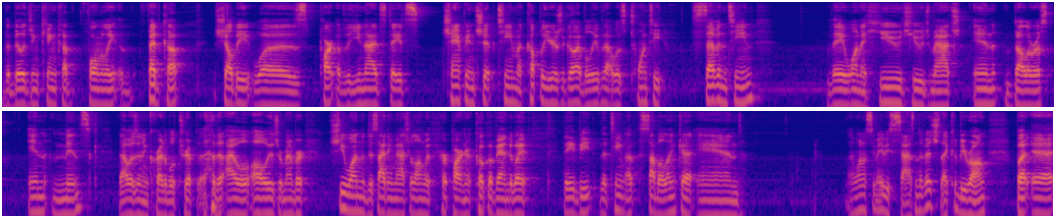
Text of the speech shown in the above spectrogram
the Billie Jean King Cup, formerly Fed Cup. Shelby was part of the United States championship team a couple years ago. I believe that was 2017. They won a huge, huge match in Belarus, in Minsk. That was an incredible trip that I will always remember. She won the deciding match along with her partner, Coco Vandeweghe. They beat the team of Sabalenka and I want to say maybe Sasnovich. That could be wrong. But uh,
